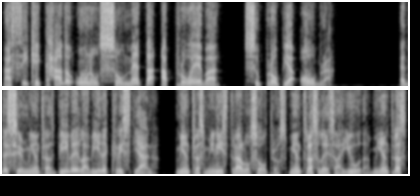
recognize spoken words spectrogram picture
así que cada uno someta a prueba su propia obra. Es decir, mientras vive la vida cristiana, mientras ministra a los otros, mientras les ayuda, mientras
